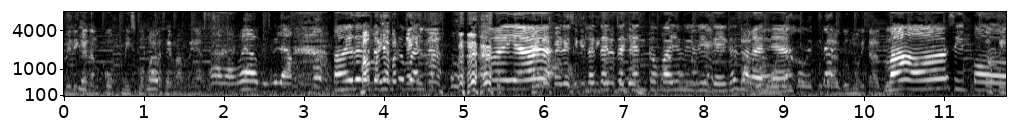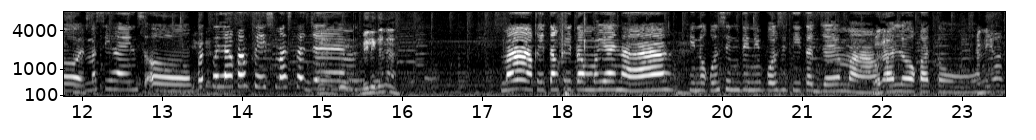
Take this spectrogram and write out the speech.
Bili ka ng coke mismo para sa mamaya. Ah, mamaya bibili ako. Mamaya, Mamaya, dadagdagan ba't ngayon na? Mamaya, Pwede, pwede. Sige, dadagdagan ko pa yung bibigay ko sa kanya. Itago mo, itago mo. Ma, oh, si Oh, face Paul. mask. Mas si Heinz, oh. Ba't wala kang face mask ta, Jem? Bili ka na. Ma, kitang-kita mo yan, ha? Kinukonsinti ni Paul si Tita Jem, ha? Wala. Kaloka to. Ano yun?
